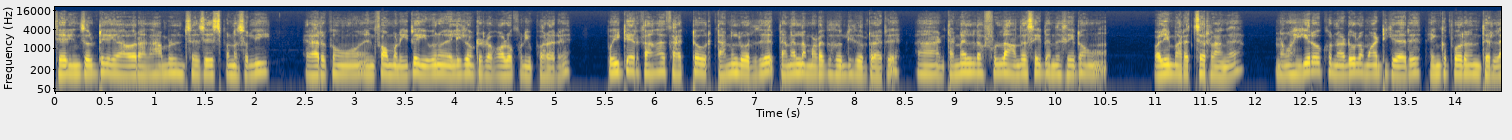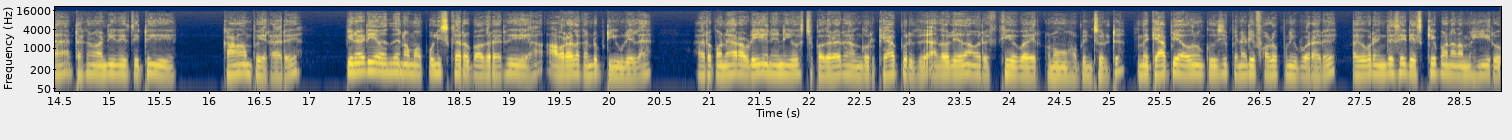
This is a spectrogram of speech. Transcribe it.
சரின்னு சொல்லிட்டு அவர் அந்த ஆம்புலன்ஸை சேஸ் பண்ண சொல்லி எல்லாருக்கும் இன்ஃபார்ம் பண்ணிட்டு இவரும் ஹெலிகாப்டரில் ஃபாலோ பண்ணி போகிறாரு போயிட்டே இருக்காங்க. கரெக்டாக ஒரு டனல் வருது. டனலில் மடக்க சொல்லி சொல்கிறாரு டனலில் ஃபுல்லாக அந்த சைடு அந்த சைடும் வழி மறைச்சிடுறாங்க. நம்ம ஹீரோக்கு நடுவில் மாட்டிக்கிறாரு. எங்கே போகிறதுன்னு தெரில டக்குன்னு வண்டி நிறுத்திட்டு காணாமல் போயிடுறாரு. பின்னாடியே வந்து நம்ம போலீஸ்காரர் பார்க்குறாரு அவரால் கண்டுபிடிக்க முடியல. அவர் கொஞ்ச நேரம் அப்படியே நின்று யோசிச்சு பார்க்குறாரு அங்கே ஒரு கேப் இருக்குது அந்த வழியாக தான் அவர் எஸ்கேப் ஆகிருக்கணும் அப்படின்னு சொல்லிட்டு அந்த கேப்லேயே அவரும் குதிச்சு பின்னாடி ஃபாலோ பண்ணி போகிறாரு அதுக்கப்புறம் இந்த சைடு எஸ்கேப் ஆன நம்ம ஹீரோ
